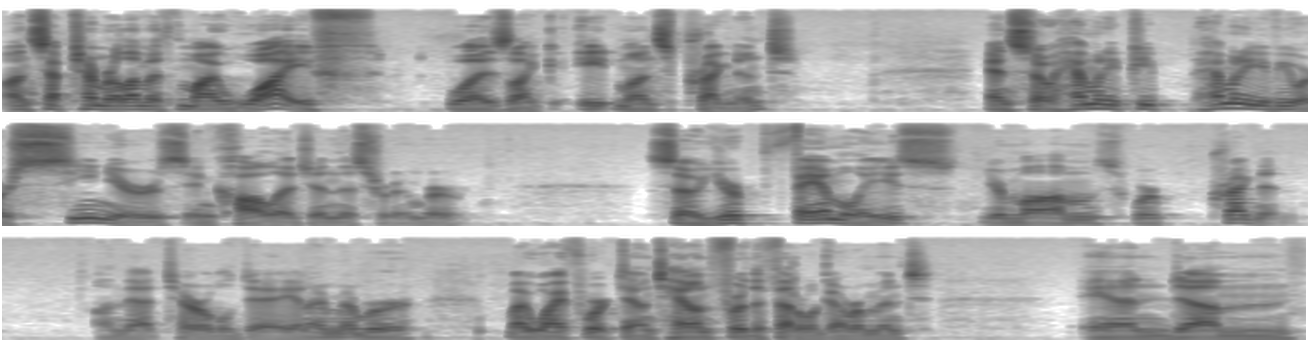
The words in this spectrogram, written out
on September 11th, my wife was like eight months pregnant and so, how many people? How many of you are seniors in college in this room? Or so your families, your moms were pregnant on that terrible day. And I remember my wife worked downtown for the federal government, and um,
